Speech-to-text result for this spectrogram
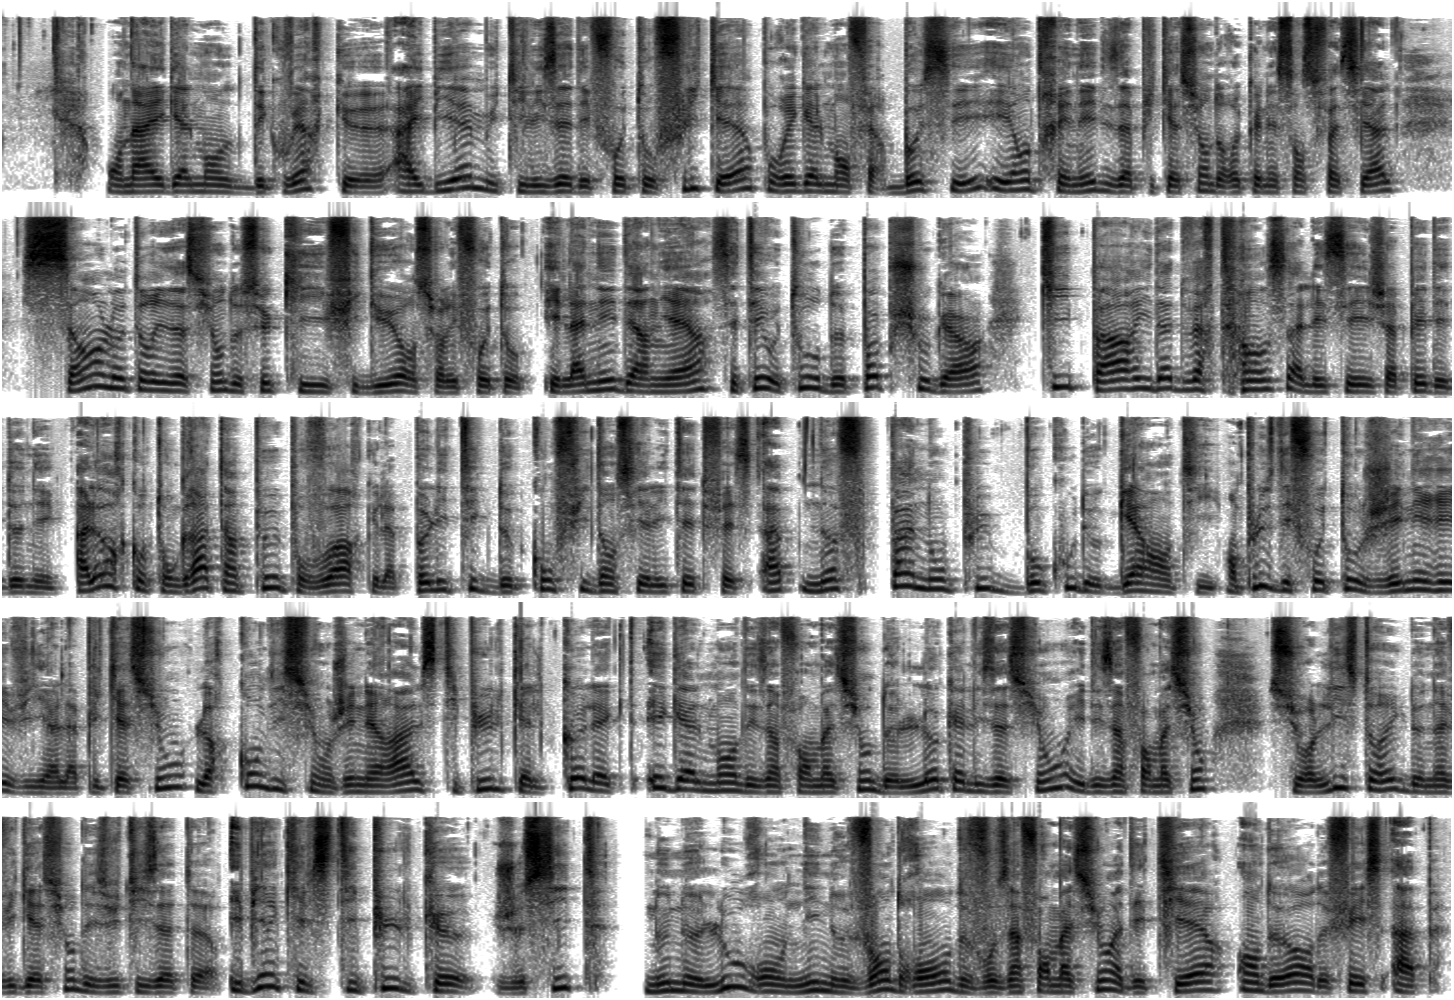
On a également découvert que IBM utilisait des photos Flickr pour également faire bosser et entraîner des applications de reconnaissance faciale sans l'autorisation de ceux qui figurent sur les photos. Et l'année dernière, c'était au tour de Pop Sugar qui, par inadvertance, a laissé échapper des données. Alors, quand on gratte un peu pour voir que la politique de confidentialité de FaceApp n'offre pas non plus beaucoup de garanties. En plus des photos générées via l'application, leurs conditions générales stipulent qu'elle collecte également des informations de localisation et des informations sur l'historique de navigation des utilisateurs. Et bien qu'il stipule que, je cite, nous ne louerons ni ne vendrons de vos informations à des tiers en dehors de FaceApp.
